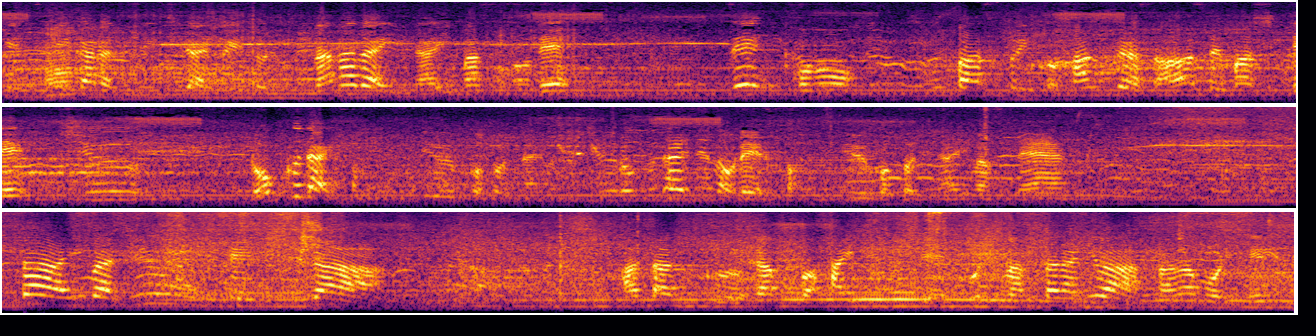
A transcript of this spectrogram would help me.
決定からですね1台増えております、7台になりますので、全このスーパースプリット3クラス合わせまして、16台ということになります、16台でのレースということになりますね。さあ、今、10人選手がアタック、ラップ入っております。さらには金森照選手、こ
